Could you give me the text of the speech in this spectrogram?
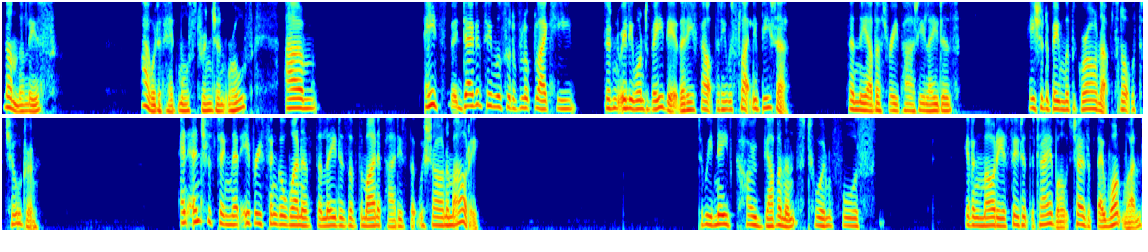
nonetheless, I would have had more stringent rules. Um, he's David Seymour sort of looked like he didn't really want to be there, that he felt that he was slightly better than the other three party leaders. He should have been with the grown ups, not with the children. And interesting that every single one of the leaders of the minor parties that were shown are Maori. Do we need co governance to enforce giving Maori a seat at the table? It shows if they want one,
